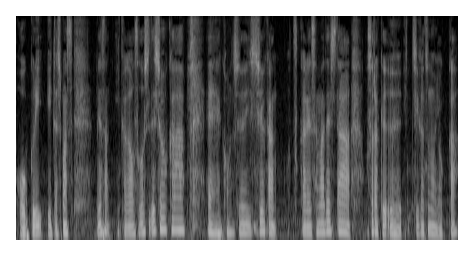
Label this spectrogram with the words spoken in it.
お送りいたします。皆さんいかがお過ごしでしょうか、えー今週1週間お疲れ様でした。おそらく1月の4日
